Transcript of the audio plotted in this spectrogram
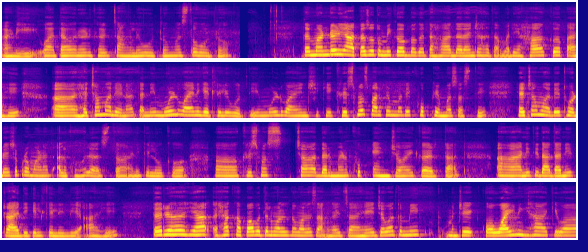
आणि वातावरण खरंच चांगलं होतं मस्त होतं. तर मंडळी आता जो तुम्ही कप बघत आहात दादांच्या हातामध्ये हा कप आहे. ह्याच्यामध्ये ना त्यांनी मुल्ड वाईन घेतलेली होती. मुल्ड वाईनची की ख्रिसमस मार्केटमध्ये खूप फेमस असते. ह्याच्यामध्ये थोड्याशा प्रमाणात अल्कोहोल असतं आणि ते लोक ख्रिसमसच्या दरम्यान खूप एन्जॉय करतात. आणि ती दादांनी ट्राय देखील केलेली आहे. तर ह्या ह्या कपाबद्दल मला तुम्हाला सांगायचं आहे. जेव्हा तुम्ही म्हणजे वाईन घ्या किंवा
